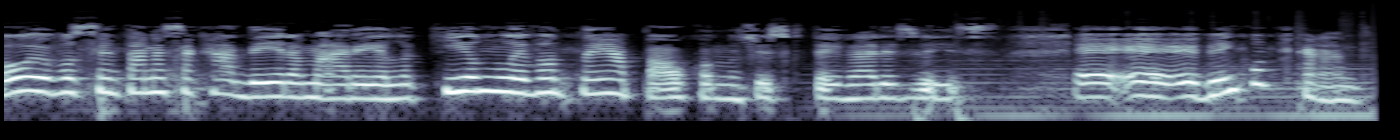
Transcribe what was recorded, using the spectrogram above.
ou eu vou sentar nessa cadeira amarela, que eu não levanto nem a pau, como eu já escutei várias vezes. É, é, é bem complicado.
